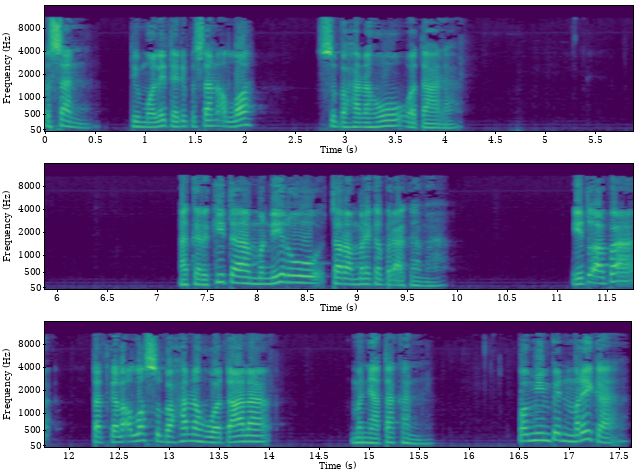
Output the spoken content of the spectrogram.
pesan dimulai dari pesan Allah Subhanahu wa taala. Agar kita meniru cara mereka beragama. Itu apa? Tatkala Allah Subhanahu wa taala menyatakan pemimpin mereka,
